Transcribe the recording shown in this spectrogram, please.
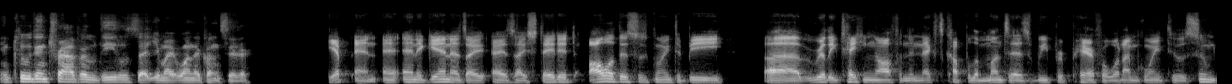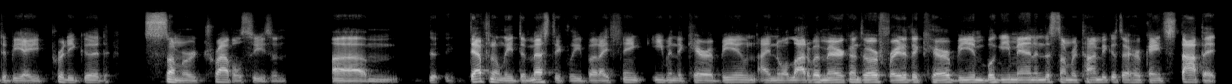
including travel deals that you might want to consider. Yep, and and again, as I as I stated, all of this is going to be uh, really taking off in the next couple of months as we prepare for what I'm going to assume to be a pretty good summer travel season. Um, definitely domestically, but I think even the Caribbean. I know a lot of Americans are afraid of the Caribbean boogeyman in the summertime because of hurricanes. Stop it.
